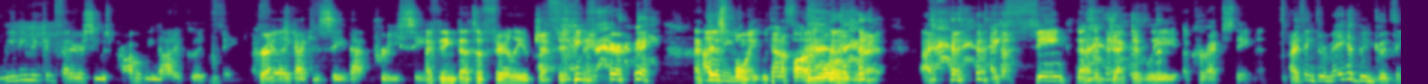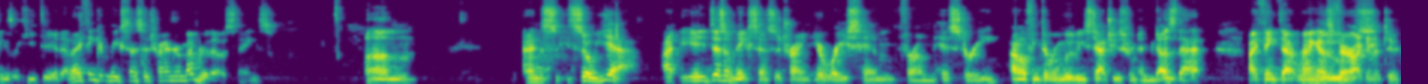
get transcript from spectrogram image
Leading the Confederacy was probably not a good thing. I Correct. feel like I can say that pretty safe. I think that's a fairly objective thing. At I this think- point, we kind of fought a war over it. I I, think that's objectively a correct statement. I think there may have been good things that he did, and I think it makes sense to try and remember those things. Um, and s- so yeah, I, it doesn't make sense to try and erase him from history. I don't think that removing statues from him does that. I think that removes, I think that's a fair argument too.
